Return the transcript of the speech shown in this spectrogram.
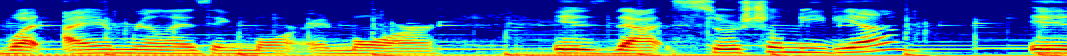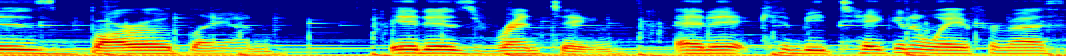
what I am realizing more and more is that social media is borrowed land. it is renting and it can be taken away from us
